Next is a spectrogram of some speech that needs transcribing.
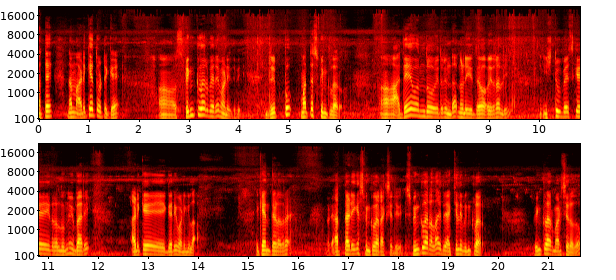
ಮತ್ತು ನಮ್ಮ ಅಡಿಕೆ ತೋಟಕ್ಕೆ ಸ್ಪ್ರಿಂಕ್ಲರ್ ಬೇರೆ ಮಾಡಿದ್ದೀವಿ. ಡ್ರಿಪ್ಪು ಮತ್ತು ಸ್ಪ್ರಿಂಕ್ಲರು ಅದೇ ಒಂದು ಇದರಿಂದ ನೋಡಿ ಇದು ಇದರಲ್ಲಿ ಇಷ್ಟು ಬೇಸಿಗೆ ಇದರಲ್ಲೂ ಈ ಬಾರಿ ಅಡಿಕೆ ಗರಿ ಒಣಗಿಲ್ಲ. ಏಕೆ ಅಂತ ಹೇಳಿದ್ರೆ ನೋಡಿ ಹತ್ತಡಿಗೆ ಸ್ಪ್ರಿಂಕ್ಲರ್ ಹಾಕ್ಸಿದ್ದೀವಿ. ಸ್ಪ್ರಿಂಕ್ಲರ್ ಅಲ್ಲ, ಇದು ಆ್ಯಕ್ಚುಲಿ ವಿಂಕ್ಲರ್ ವಿಂಕ್ಲರ್ ಮಾಡಿಸಿರೋದು.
